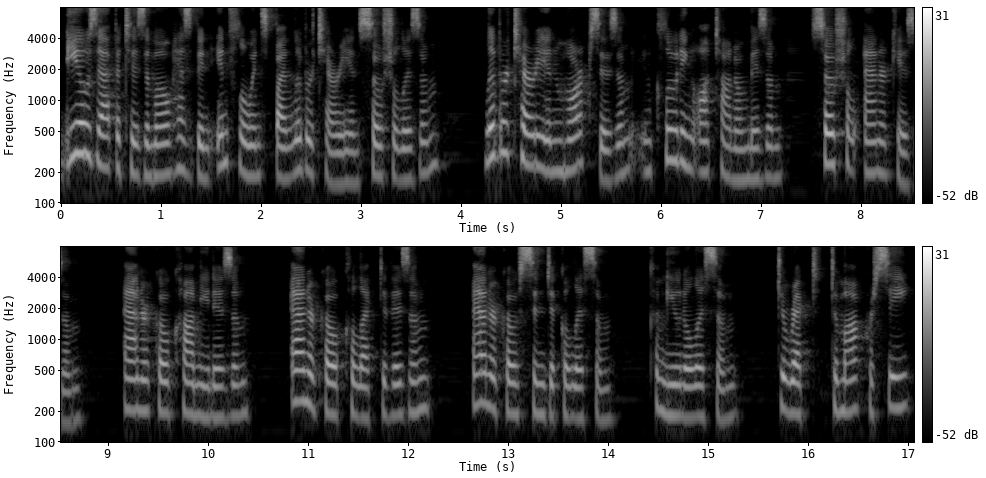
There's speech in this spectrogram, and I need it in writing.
Neo-Zapatismo has been influenced by libertarian socialism, libertarian Marxism including autonomism, social anarchism, anarcho-communism, anarcho-collectivism, anarcho-syndicalism, communalism, direct democracy,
